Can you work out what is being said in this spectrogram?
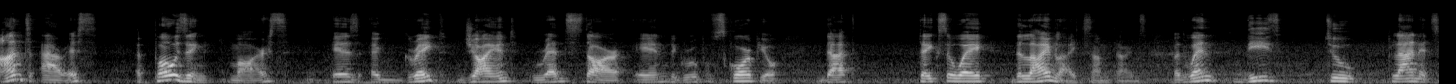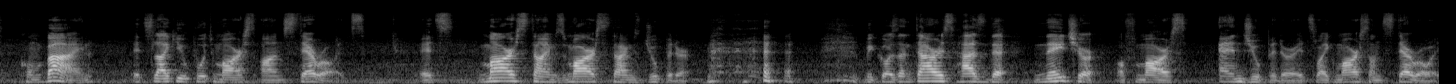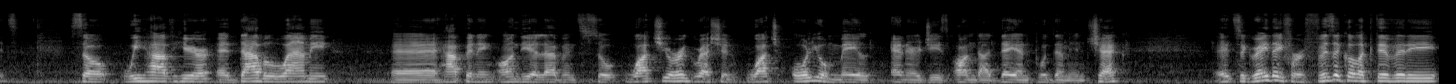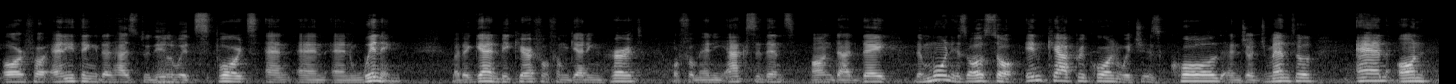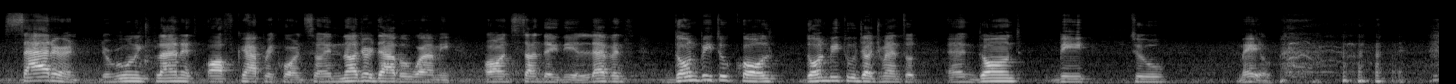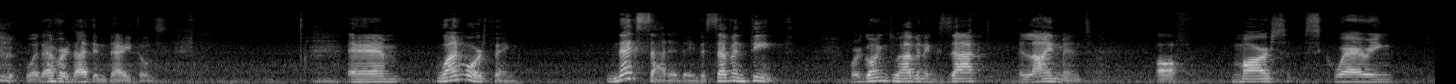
Antares, opposing Mars, is a great giant red star in the group of Scorpio that takes away the limelight sometimes. But when these two planets combine, it's like you put Mars on steroids. It's Mars times Mars times Jupiter. because Antares has the nature of Mars and Jupiter. It's like Mars on steroids. So we have here a double whammy uh, happening on the 11th. So watch your aggression, watch all your male energies on that day and put them in check. It's a great day for physical activity or for anything that has to deal with sports and, and, and winning. But again, be careful from getting hurt or from any accidents on that day. The moon is also in Capricorn, which is cold and judgmental, and on Saturn, the ruling planet of Capricorn. So another double whammy on Sunday the 11th. Don't be too cold, don't be too judgmental, and don't be too male. Whatever that entitles. Um, one more thing. Next Saturday, the 17th, we're going to have an exact alignment of Mars squaring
